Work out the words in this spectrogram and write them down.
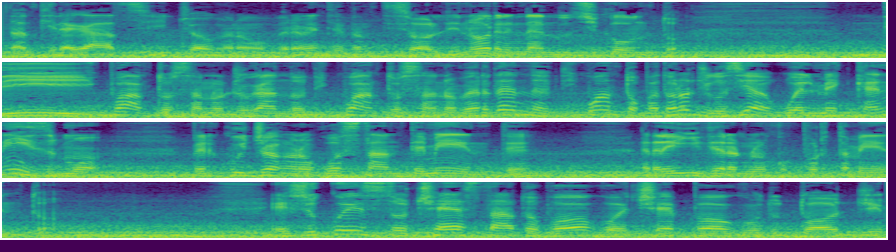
tanti ragazzi giocano veramente tanti soldi non rendendosi conto di quanto stanno giocando, di quanto stanno perdendo e di quanto patologico sia quel meccanismo per cui giocano costantemente, reiterano il comportamento. E su questo c'è stato poco e c'è poco tutt'oggi,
